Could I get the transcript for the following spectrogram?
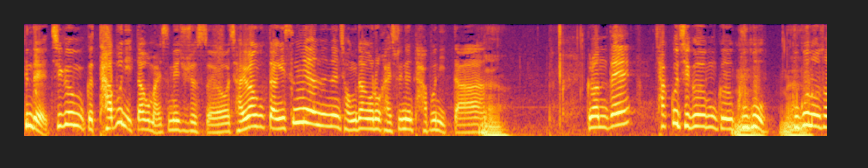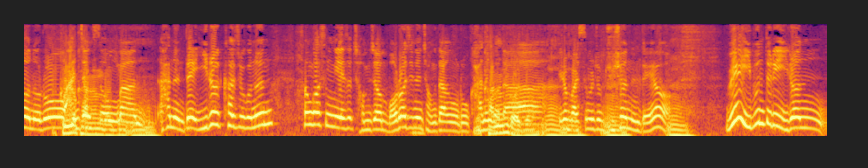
근데 지금 그 답은 있다고 말씀해 주셨어요. 자유한국당이 승리하는 정당으로 갈 수 있는 답은 있다. 네. 그런데 자꾸 지금 그 구구, 음, 네. 구구 노선으로 안정성만 네. 하는데 이를 가지고는 선거 승리에서 점점 멀어지는 정당으로 가는, 가는 거다. 네, 이런 네. 말씀을 좀 주셨는데요. 왜 이분들이 이런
